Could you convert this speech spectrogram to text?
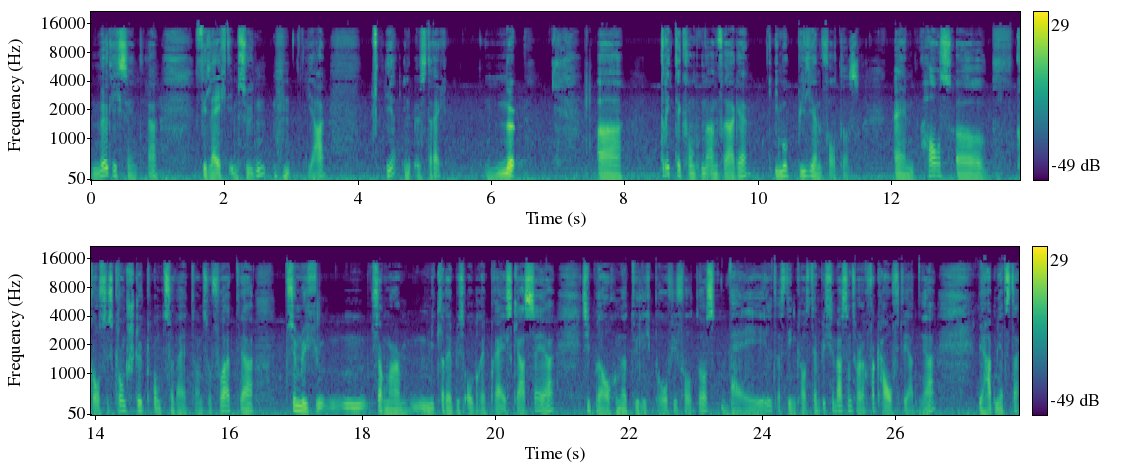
möglich sind. Ja? Vielleicht im Süden, ja, hier in Österreich, nö. Äh, dritte Kundenanfrage, Immobilienfotos. Ein Haus, äh, großes Grundstück und so weiter und so fort. Ja ziemlich, mm, sag mal, mittlere bis obere Preisklasse. Ja. Sie brauchen natürlich Profifotos, weil das Ding kostet ein bisschen was und soll auch verkauft werden. Ja. Wir haben jetzt da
